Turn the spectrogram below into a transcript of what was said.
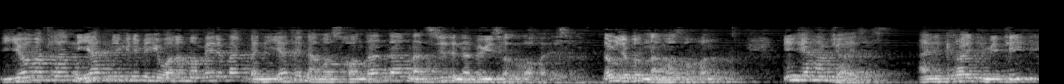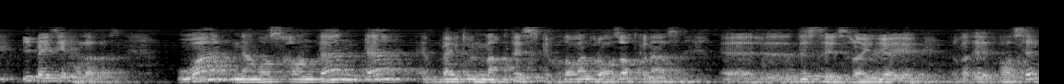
یا مثلا نیت می‌کنی میگی والا من میرم به نیت نماز خواندن در مسجد نبوی صلی الله علیه وسلم. در اونجا برم نماز بخونم. اینجا هم جایز است. این کرای میتی این پیسه حلال است. و نماز خواندن در بیت المقدس که خداوند را آزاد کنه از دست اسرائیلی های قاسد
